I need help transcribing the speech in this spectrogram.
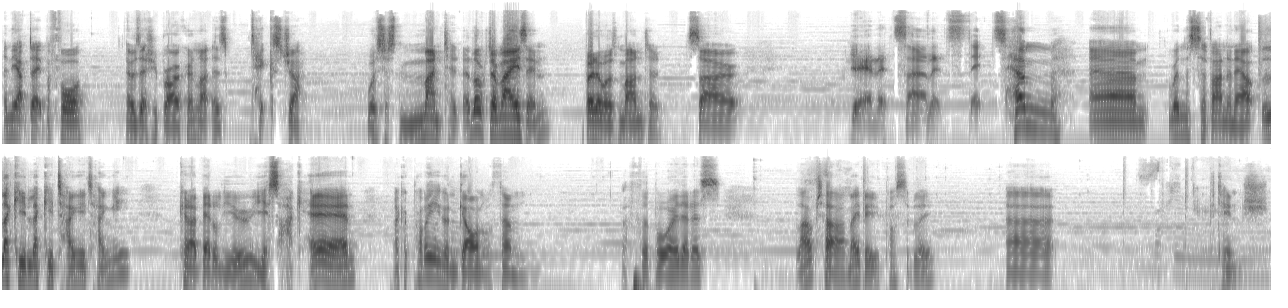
in the update before, it was actually broken, like there's texture was just munted. It looked amazing, but it was munted. So yeah, let's uh, let's him. Um, we're in the savannah now. Lucky, lucky, tangy, tangy. Can I battle you? Yes, I can. I could probably even go on with him, with the boy that is Larvitar, maybe, possibly. Uh, potential,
